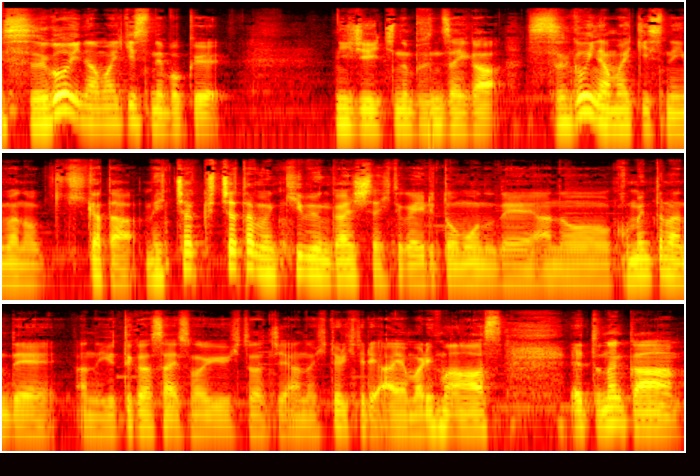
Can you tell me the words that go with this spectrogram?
すごい生意気っすね僕。21の分際がすごい生意気ですね今の聞き方。めちゃくちゃ多分気分害した人がいると思うのであのコメント欄であの言ってください。そういう人たちあの一人一人謝ります。えっとなんか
